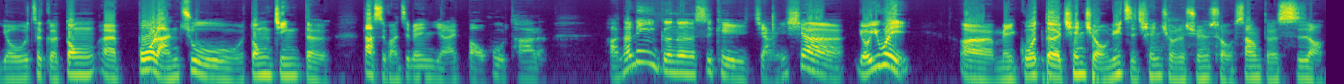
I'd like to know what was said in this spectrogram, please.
由这个东呃波兰驻东京的大使馆这边也来保护他了。好，那另一个呢是可以讲一下，有一位呃美国的铅球女子铅球的选手桑德斯哦。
